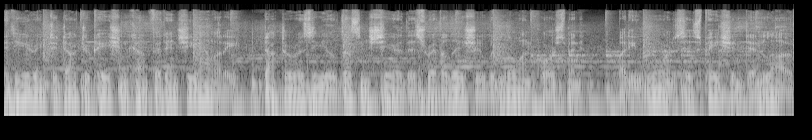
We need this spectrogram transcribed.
Adhering to doctor-patient confidentiality, Dr. Oziel doesn't share this revelation with law enforcement, but he warns his patient and love,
